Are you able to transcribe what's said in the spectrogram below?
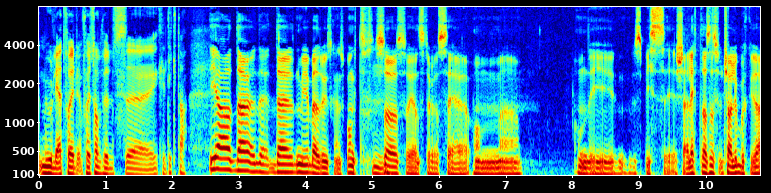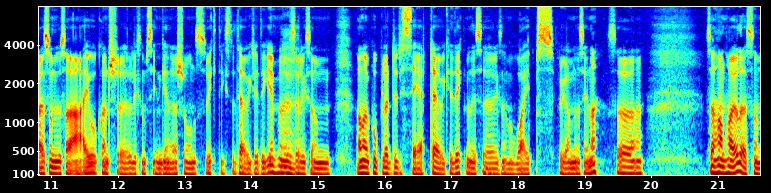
mulighet for, for samfunnskritikk, da. Ja, det er, det, er et mye bedre utgangspunkt. Mm. Så, så gjenstår det å se om, eh, om de spisser seg litt. Altså, Charlie Booker er, som du sa, er jo kanskje liksom sin generasjons viktigste TV-kritiker. Men Mm. liksom, han har popularisert TV-kritikk med disse liksom, Wipes-programmene sine. Så, så han har jo det som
